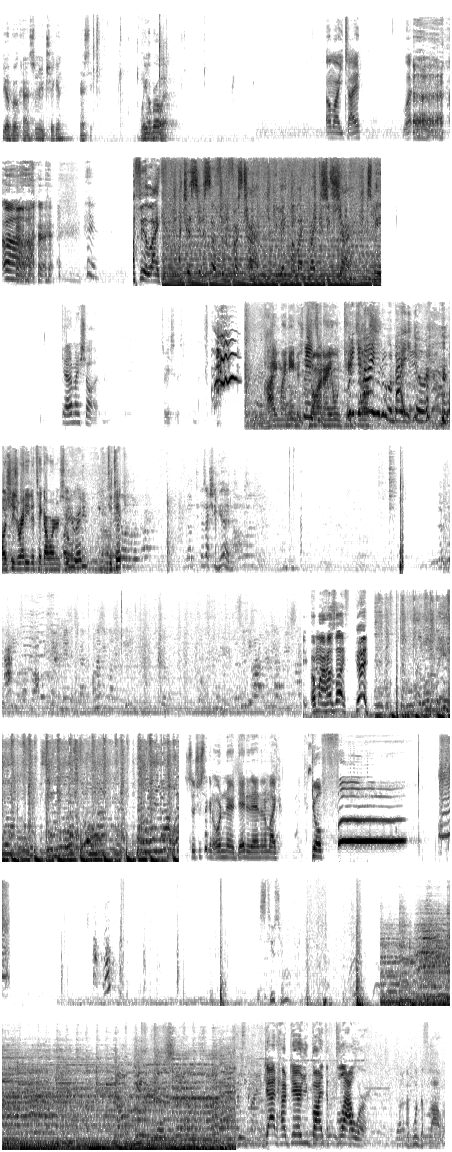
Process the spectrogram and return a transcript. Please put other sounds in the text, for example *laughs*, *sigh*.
Yo, bro, can I have some of your chicken? Yes. Where your bro at? Omar, you tired? What? Uh. Ah. *laughs* I feel like I just seen the sun for the first time. You make my life bright cause you shine. It's me. Get out of my shot. It's racist. Hi, my name is John. I own Cake Ricky, how you doing? How you doing? Oh, she's ready to take our order. So Are you ready to take? Actually good. Omar, how's life? good? So it's just like an ordinary day today, and then I'm like, fuck? It's too small. Dad, how dare you buy the flower? I bought the flower.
